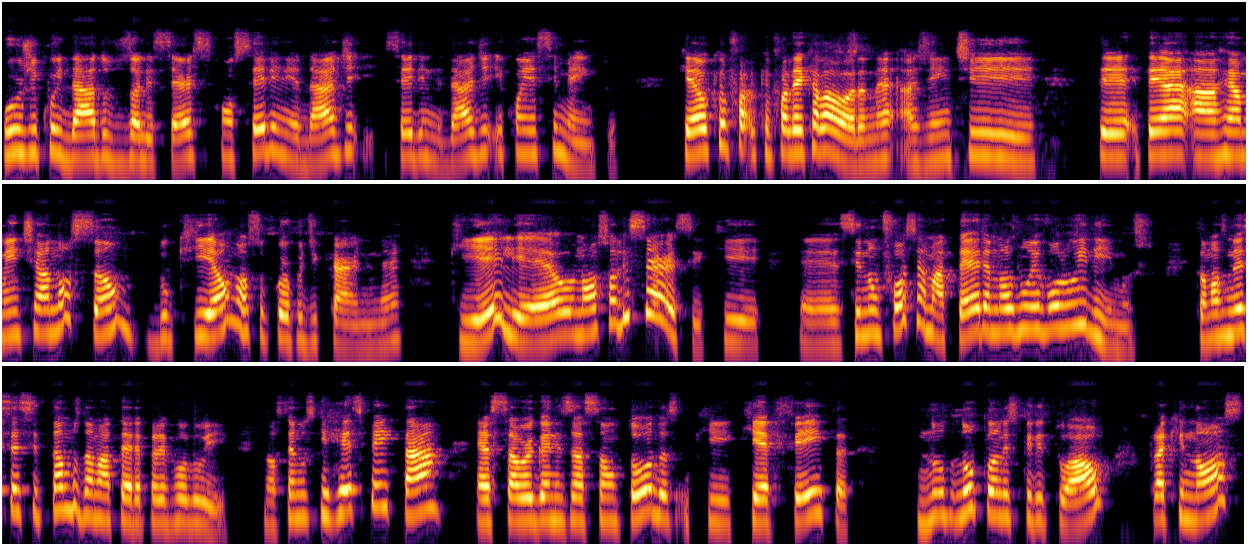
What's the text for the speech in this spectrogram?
urge cuidado dos alicerces com serenidade, serenidade e conhecimento, que é o que eu, que eu falei aquela hora, né? A gente ter, ter a, a, realmente a noção do que é o nosso corpo de carne, né? Que ele é o nosso alicerce, que é, se não fosse a matéria, nós não evoluiríamos. Então, nós necessitamos da matéria para evoluir. Nós temos que respeitar essa organização toda que, que é feita no, no plano espiritual, para que nós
